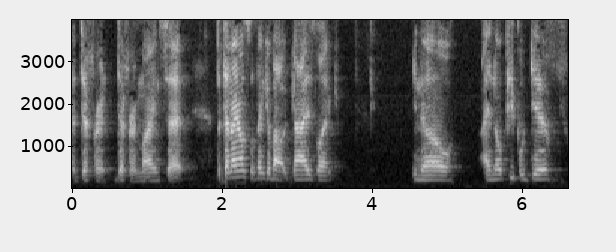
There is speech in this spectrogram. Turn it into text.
a different different mindset. But then I also think about guys like, you know, I know people give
